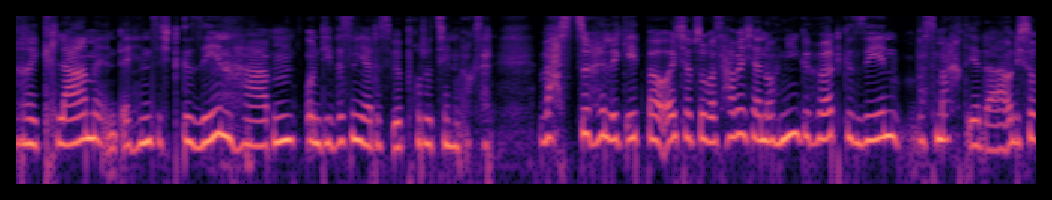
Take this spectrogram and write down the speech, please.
Reklame in der Hinsicht gesehen haben und die wissen ja, dass wir produzieren, haben auch gesagt, was zur Hölle geht bei euch? Ich hab sowas habe ich ja noch nie gehört, gesehen. Was macht ihr da? Und ich so,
